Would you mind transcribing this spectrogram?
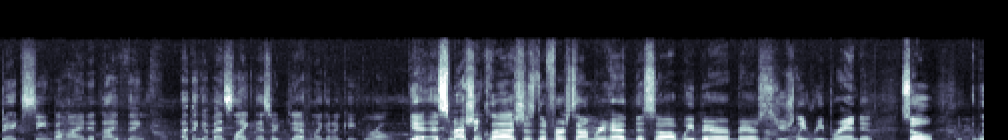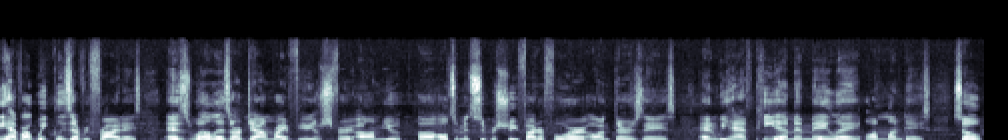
big scene behind it, and I think I think events like this are definitely going to keep growing. Yeah, uh, Smash and Clash is the first time we had this. Uh, Wii Bear Bairs is usually rebranded. So we have our weeklies every Fridays, as well as our downright fears for um, uh, Ultimate Super Street Fighter 4 on Thursdays, and we have PM and Melee on Mondays. So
